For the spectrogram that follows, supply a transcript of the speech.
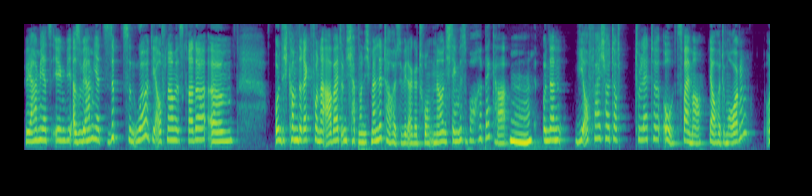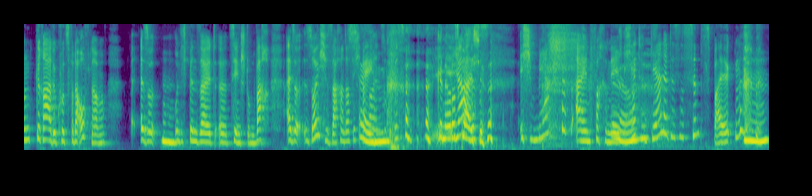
wir haben jetzt irgendwie, also wir haben jetzt 17 Uhr, die Aufnahme ist gerade, ähm, und ich komme direkt von der Arbeit und ich habe noch nicht mal einen Liter heute wieder getrunken. Ne? Und ich denke mir so, boah, Rebecca. Mhm. Und dann, wie oft war ich heute auf Toilette? Oh, zweimal. Ja, heute Morgen und gerade kurz vor der Aufnahme. Also, Mhm. und ich bin seit äh, zehn Stunden wach. Also solche Sachen, dass ich Same. einfach in so gewissen. Genau das Ja, Gleiche. es Ist, ich merke das einfach nicht. Ja. Ich hätte gerne dieses Sims-Balken Mhm.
